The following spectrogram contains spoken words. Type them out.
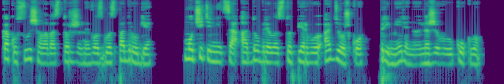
как услышала восторженный возглас подруги. Мучительница одобрила 101-ю одежку, примеренную на живую куклу.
